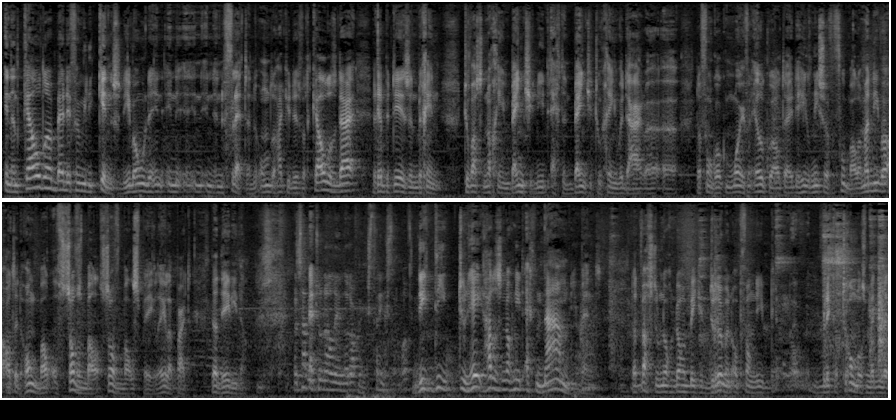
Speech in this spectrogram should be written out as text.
in een kelder bij de familie Kins. Die woonden in, in, in, in een flat. En onder had je dus wat kelders. Daar repeteerden ze in het begin. Toen was er nog geen bandje, niet echt een bandje. Toen gingen we daar, eh, dat vond ik ook mooi van Ilko altijd. Die hield niet zo van voetballen. Maar die wou altijd honkbal of softbal, softbal spelen. Heel apart. Dat deed hij dan. Maar zat hij toen al in de Rocking Strings? Die, die, toen hadden ze nog niet echt een naam, die band. Dat was toen nog, nog een beetje drummen op van die blikken trommels met, met,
